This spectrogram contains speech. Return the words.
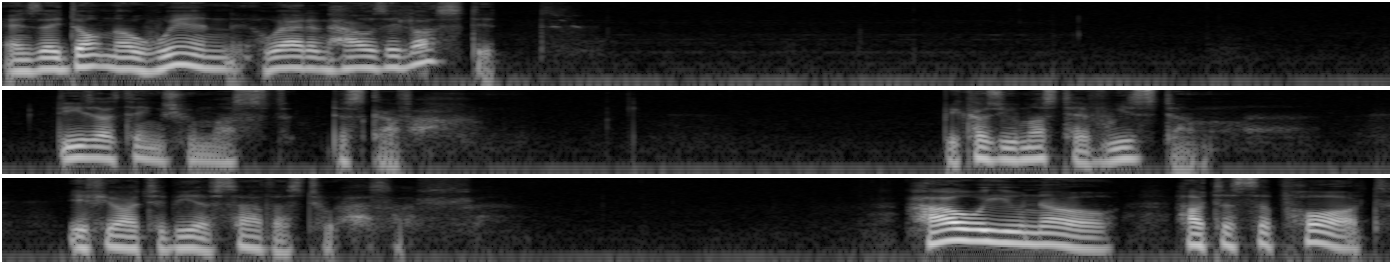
and they don't know when, where, and how they lost it. These are things you must discover. Because you must have wisdom if you are to be of service to others. How will you know how to support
